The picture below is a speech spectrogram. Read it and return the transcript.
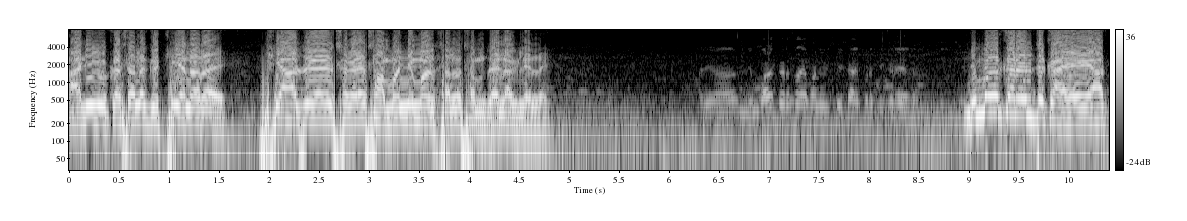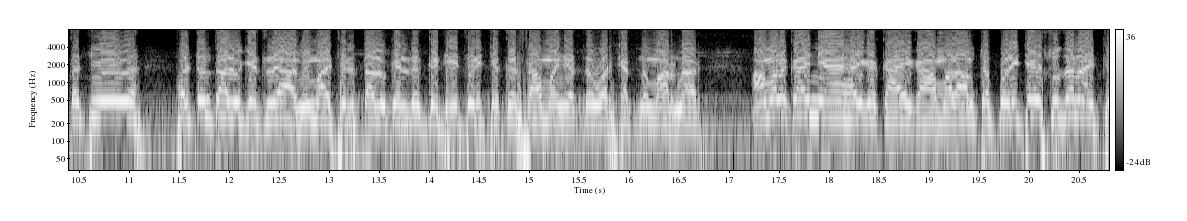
आणि विकासाला गती येणार आहे. हे आज सगळ्या सामान्य माणसाला समजायला लागलेलं आहे. निंबाळकरांचं काय आता ते फलटण तालुक्यातलं आम्ही माळशिरस तालुक्यातलं कधीतरी चक्कर सहा महिन्यातनं वर्षातनं मारणार. आम्हाला काय न्याय आहे का काय का? आम्हाला आमच्या परिचय सुद्धा नाहीत ते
